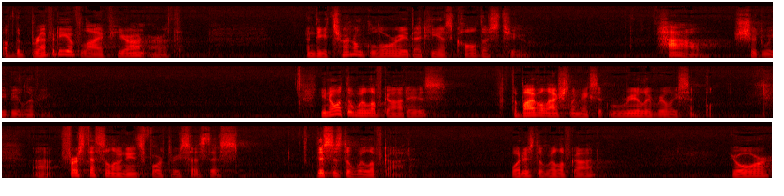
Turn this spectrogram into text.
of the brevity of life here on earth, and the eternal glory that He has called us to, how should we be living? You know what the will of God is? The Bible actually makes it really, really simple. Uh, 1 Thessalonians 4 3 says this This is the will of God. What is the will of God? Your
